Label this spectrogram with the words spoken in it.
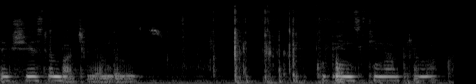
Це якщо ясним баченням дивитись. Куп'янський напрямок.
